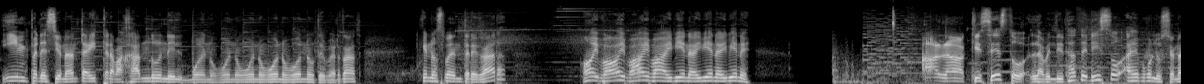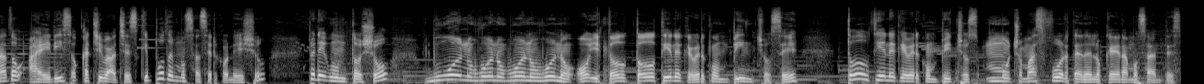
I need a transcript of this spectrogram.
Impresionante ahí trabajando en el... Bueno, bueno, bueno, bueno, bueno, de verdad. ¿Qué nos va a entregar? ¡Ay, va, ahí va, ahí va! Ahí viene, ahí viene, ahí viene. ¡Hala! ¿Qué es esto? La habilidad de erizo ha evolucionado a erizo cachivaches. ¿Qué podemos hacer con ello? Pregunto yo. Bueno, bueno, bueno, bueno. Oye, todo, todo tiene que ver con pinchos, ¿eh? Todo tiene que ver con pinchos. Mucho más fuerte de lo que éramos antes.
